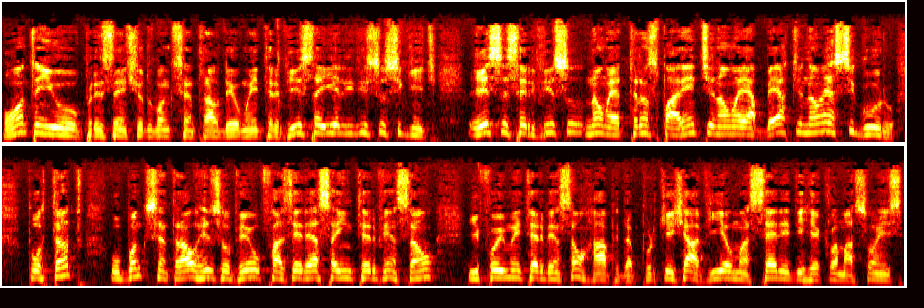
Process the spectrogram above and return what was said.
ontem o presidente do Banco Central deu uma entrevista e ele disse o seguinte: esse serviço não é transparente, não é aberto e não é seguro. Portanto, o Banco Central resolveu fazer essa intervenção e foi uma intervenção rápida, porque já havia uma série de reclamações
